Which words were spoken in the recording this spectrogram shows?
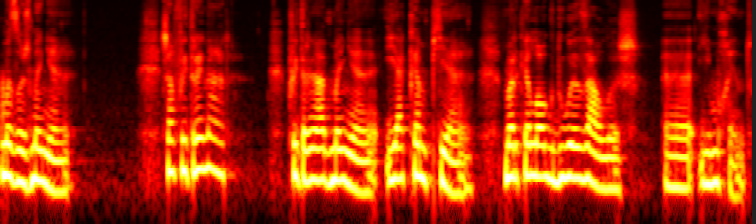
Mas hoje de manhã já fui treinar. Fui treinar de manhã e à campeã marquei logo duas aulas uh, e morrendo.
